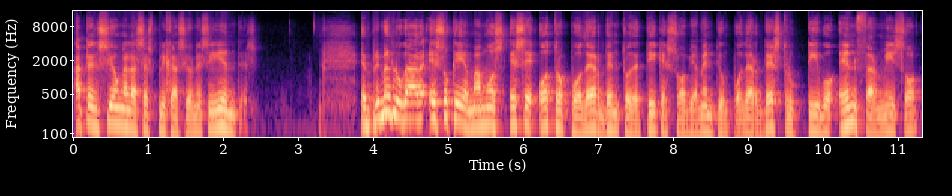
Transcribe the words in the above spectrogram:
Atención a las explicaciones siguientes. En primer lugar, eso que llamamos ese otro poder dentro de ti, que es obviamente un poder destructivo, enfermizo,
